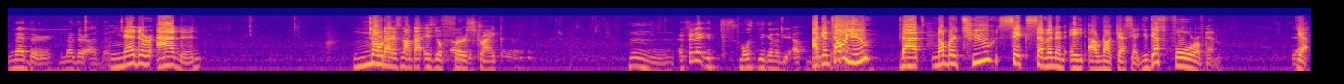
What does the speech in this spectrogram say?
Nether, Nether added. Nether added. No, that is not. That is your first strike. Hmm. I feel like it's mostly gonna be up. I can tell you that number two, six, seven, and eight. I'll not guess yet. You guessed four of them. Yeah.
